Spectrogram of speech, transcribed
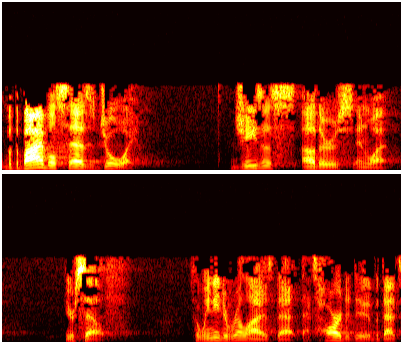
But the Bible says joy. Jesus, others, and what? Yourself. So we need to realize that that's hard to do, but that's,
